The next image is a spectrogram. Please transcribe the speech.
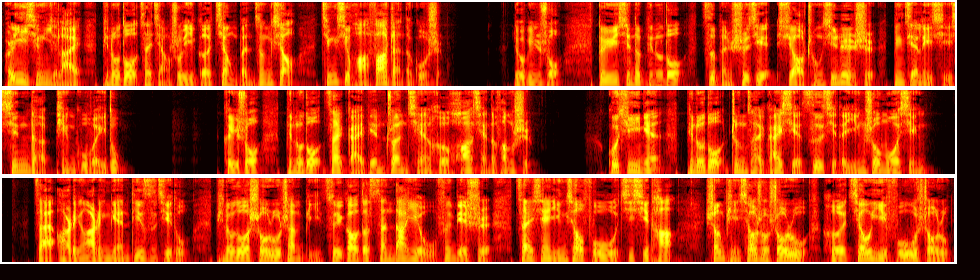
而疫情以来，拼多多在讲述一个降本增效、精细化发展的故事。刘斌说：“对于新的拼多多，资本世界需要重新认识并建立起新的评估维度。可以说，拼多多在改变赚钱和花钱的方式。过去一年，拼多多正在改写自己的营收模型。在二零二零年第四季度，拼多多收入占比最高的三大业务分别是在线营销服务及其他、商品销售收入和交易服务收入。”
